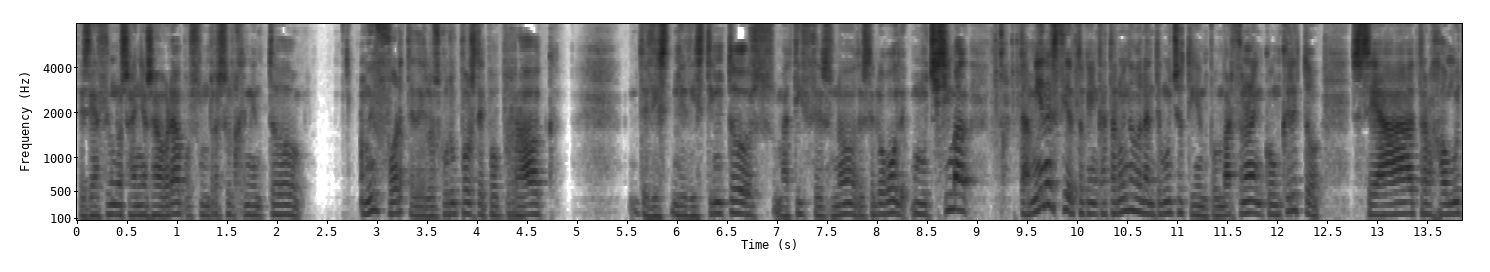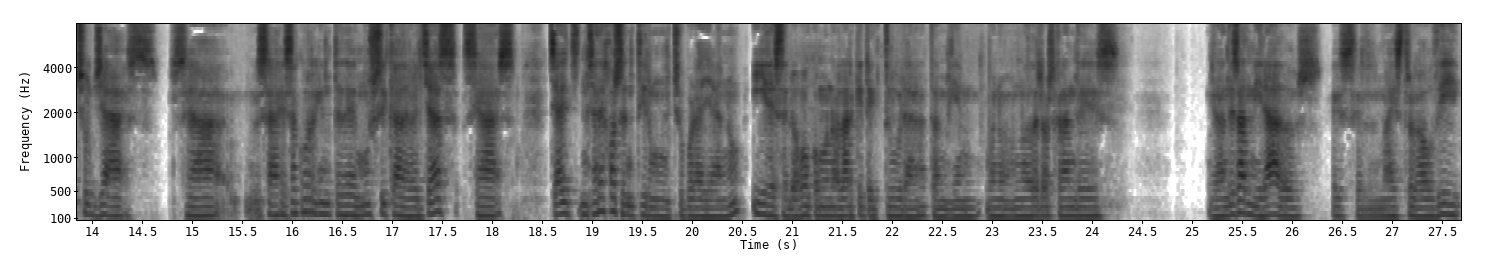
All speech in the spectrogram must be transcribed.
desde hace unos años ahora, pues un resurgimiento muy fuerte de los grupos de pop rock, de, distintos matices, ¿no? Desde luego, muchísima. También es cierto que en Cataluña durante mucho tiempo, en Barcelona en concreto, se ha trabajado mucho jazz. O sea, o sea esa corriente de música del jazz se ha, se, ha, se ha dejado sentir mucho por allá, ¿no? Y desde luego, como no, la arquitectura también. Bueno, uno de los grandes, grandes admirados es el maestro Gaudí.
